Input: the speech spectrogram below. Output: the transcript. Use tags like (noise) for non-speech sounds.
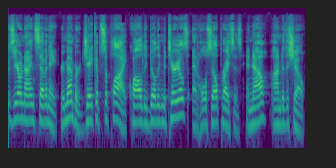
0978. Remember, Jacob Supply, quality building materials at wholesale prices. And now, on to the show.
